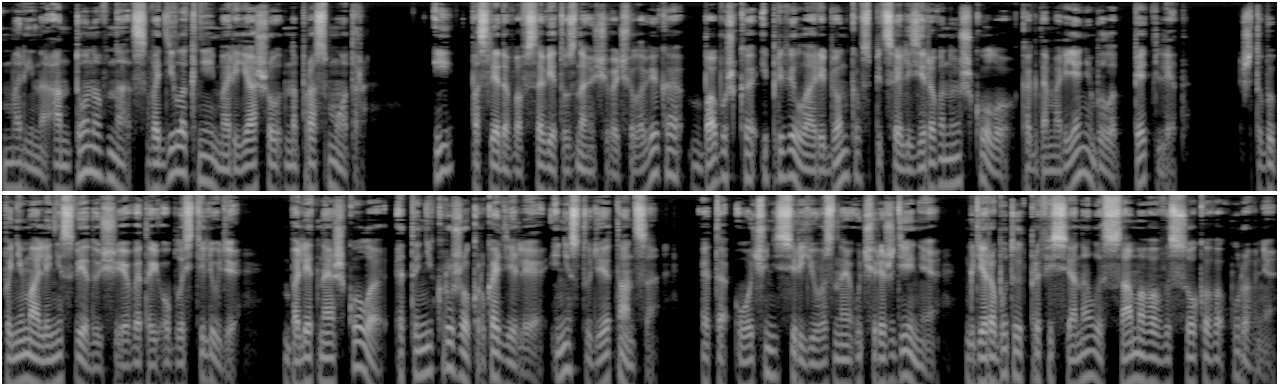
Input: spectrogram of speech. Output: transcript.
Марина Антоновна сводила к ней Марьяшу на просмотр – и, последовав совету знающего человека, бабушка и привела ребенка в специализированную школу, когда Марьяне было 5 лет. Чтобы понимали несведущие в этой области люди, балетная школа – это не кружок рукоделия и не студия танца. Это очень серьезное учреждение, где работают профессионалы самого высокого уровня,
